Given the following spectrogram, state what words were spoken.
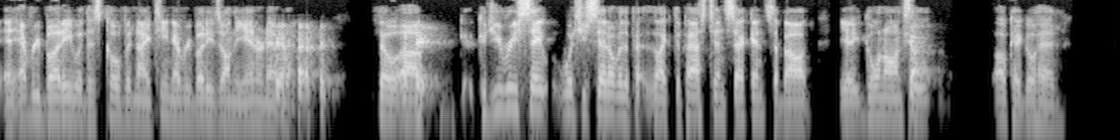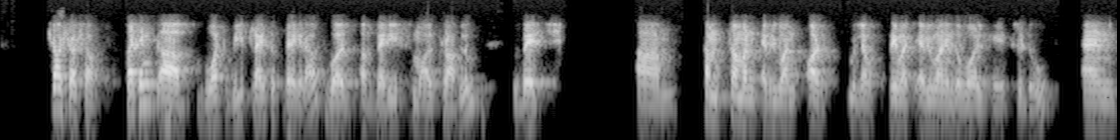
and everybody with this COVID nineteen, everybody's on the internet. Right? So uh, Right. could you restate what you said over the like the past ten seconds about yeah going on? Sure. So okay, go ahead. Sure, sure, sure. So I think uh, what we tried to figure out was a very small problem, which um, some someone, everyone, or you know, pretty much everyone in the world hates to do, and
